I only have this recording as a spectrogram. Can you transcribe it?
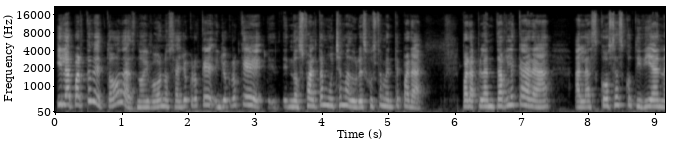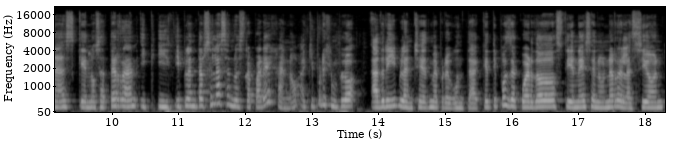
Y la parte de todas, ¿no, Ivonne? O sea, yo creo que, yo creo que eh, nos falta mucha madurez justamente para para plantarle cara a las cosas cotidianas que nos aterran y, plantárselas a nuestra pareja, ¿no? Aquí, por ejemplo, Adri Blanchet me pregunta, ¿qué tipos de acuerdos tienes en una relación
